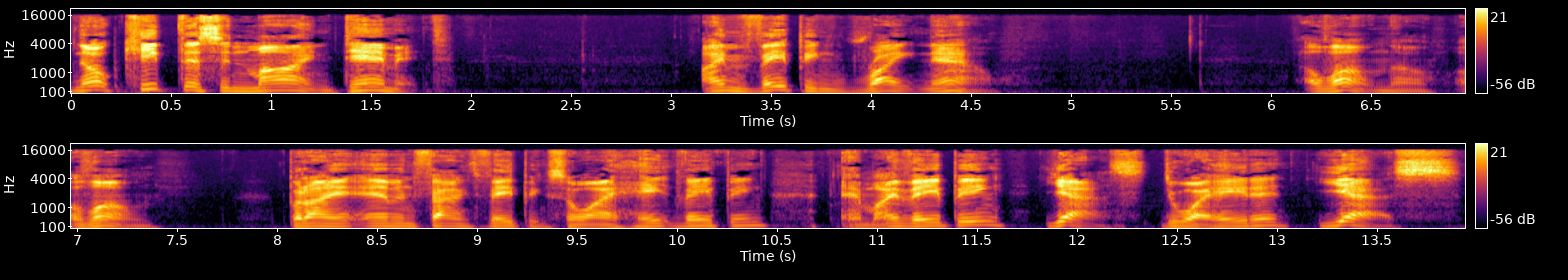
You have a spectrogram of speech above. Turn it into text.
no, keep this in mind. Damn it. I'm vaping right now. Alone, though, alone but I am in fact vaping. So I hate vaping. Am I vaping? Yes. Do I hate it? Yes.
